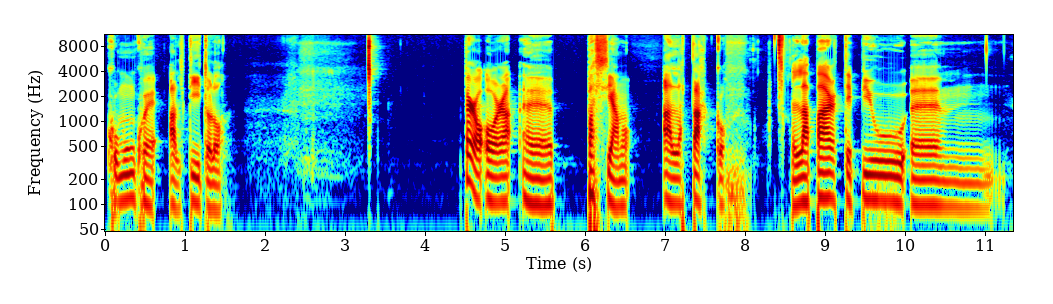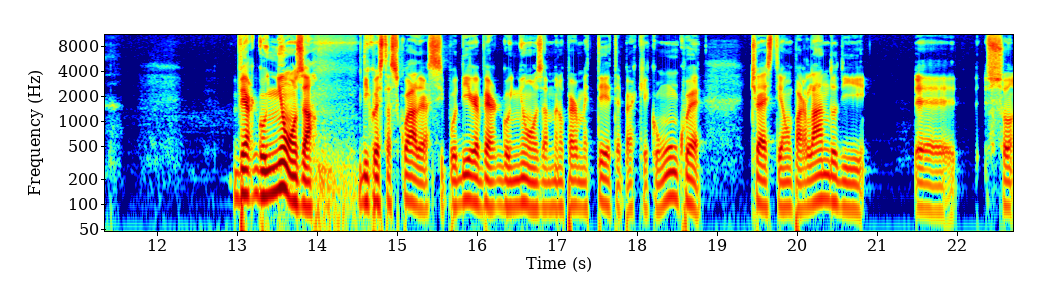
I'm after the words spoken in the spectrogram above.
comunque al titolo. Però ora eh, passiamo all'attacco. La parte più ehm, vergognosa di questa squadra, si può dire vergognosa, me lo permettete, perché comunque cioè, stiamo parlando di eh, so,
